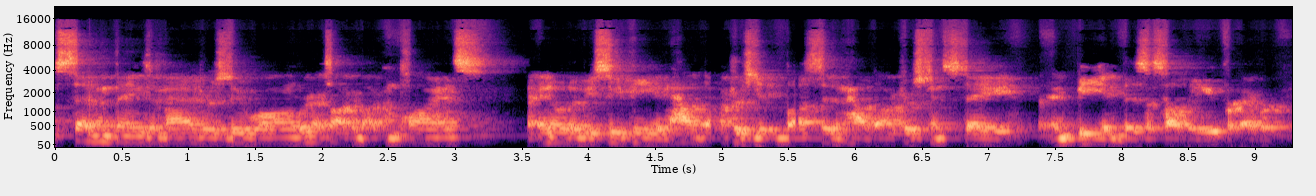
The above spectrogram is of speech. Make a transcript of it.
Seven things that managers do wrong. We're going to talk about compliance in OWCP and how doctors get busted and how doctors can stay and be in business helping you forever.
